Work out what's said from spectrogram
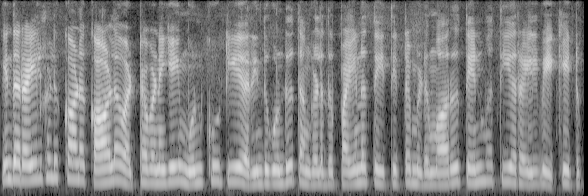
இந்த ரயில்களுக்கான கால அட்டவணையை முன்கூட்டியே அறிந்து கொண்டு தங்களது பயணத்தை திட்டமிடுமாறு தென்மத்திய ரயில்வே கேட்டுக்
